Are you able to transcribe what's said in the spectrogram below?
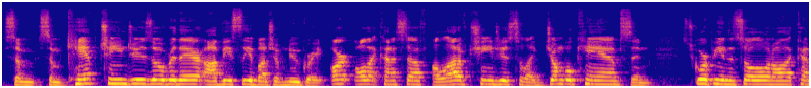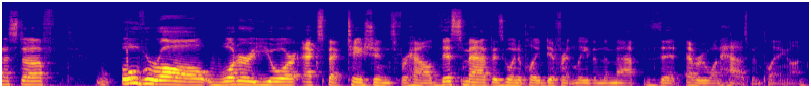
some some camp changes over there. Obviously, a bunch of new great art, all that kind of stuff. A lot of changes to like jungle camps and scorpions and solo and all that kind of stuff. Overall, what are your expectations for how this map is going to play differently than the map that everyone has been playing on?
